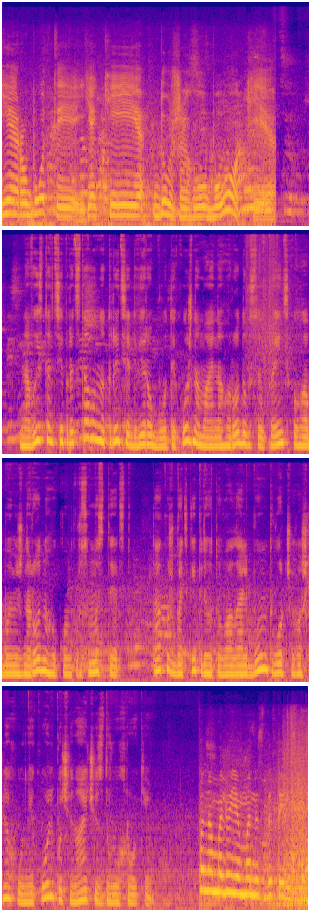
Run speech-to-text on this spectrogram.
є роботи, які дуже глибокі. На виставці представлено 32 роботи. Кожна має нагороду всеукраїнського або міжнародного конкурсу мистецтв. Також батьки підготували альбом творчого шляху Ніколь, починаючи з двох років. Вона малює мене з дитинства.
